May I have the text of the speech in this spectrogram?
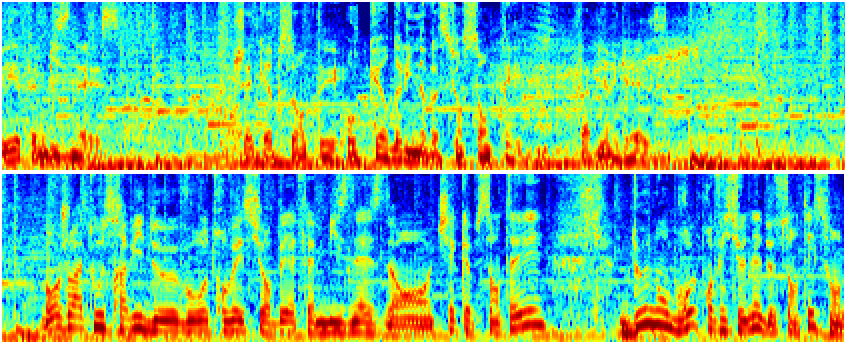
BFM Business. Check-up santé au cœur de l'innovation santé. Fabien Guèze. Bonjour à tous, ravi de vous retrouver sur BFM Business dans Check-up Santé. De nombreux professionnels de santé sont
